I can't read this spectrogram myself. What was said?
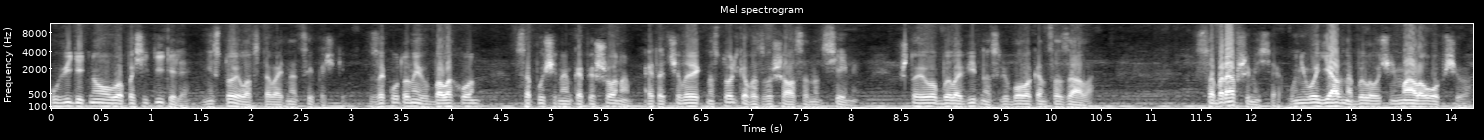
увидеть нового посетителя, не стоило вставать на цыпочки. Закутанный в балахон, с опущенным капюшоном, этот человек настолько возвышался над всеми, что его было видно с любого конца зала. С собравшимися у него явно было очень мало общего.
